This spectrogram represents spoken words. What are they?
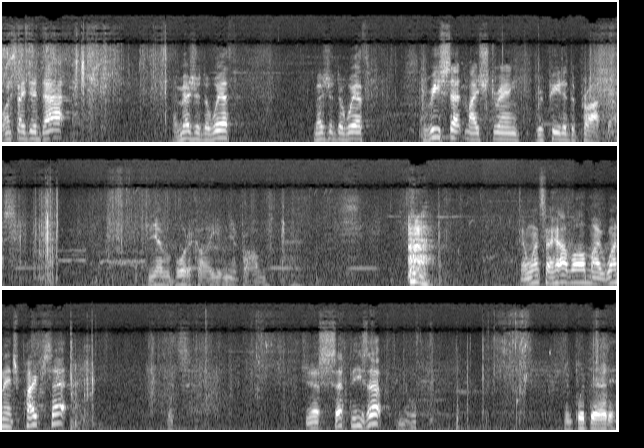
Once I did that, I measured the width, measured the width, reset my string, repeated the process. You have a border collie giving you a problem. And once I have all my one inch pipe set, let's just set these up and put that in.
